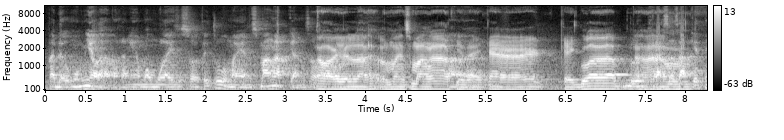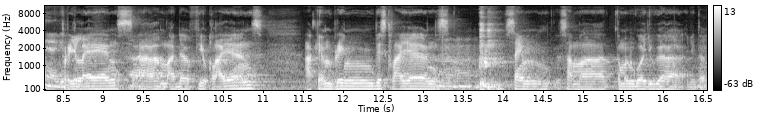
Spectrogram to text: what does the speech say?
pada umumnya lah orang yang mau mulai sesuatu itu lumayan semangat kan soal Oh iyalah lumayan semangat gitu kayak kayak gue Belum kerasa sakitnya gitu. freelance um, ada few clients I can bring this clients same sama temen gue juga gitu.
